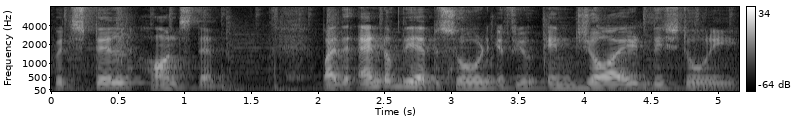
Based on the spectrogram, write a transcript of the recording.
which still haunts them. By the end of the episode, if you enjoyed the story,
